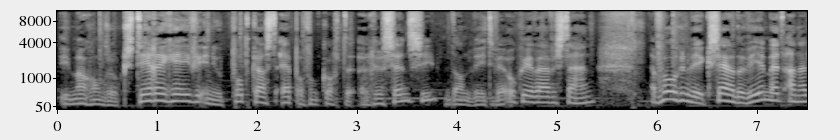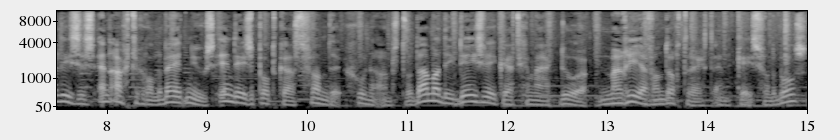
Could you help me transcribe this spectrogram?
U mag ons ook sterren geven in uw podcast-app of een korte recensie. Dan weten wij ook weer waar we staan. En volgende week zijn we er weer met analyses en achtergronden bij het nieuws in deze podcast van de Groene Amsterdammer, die deze week werd gemaakt door Maria van Dordrecht en Kees van der Bos.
